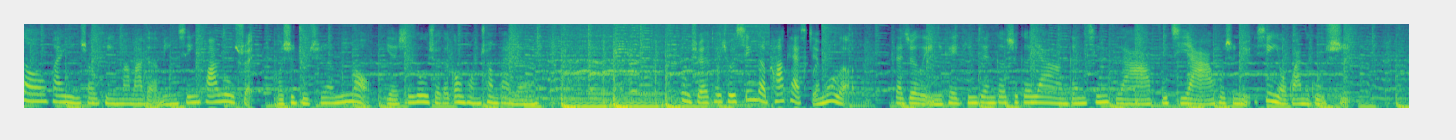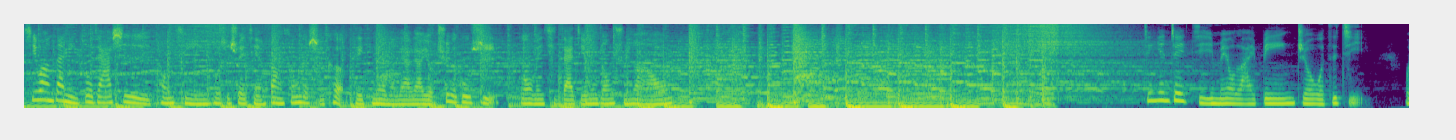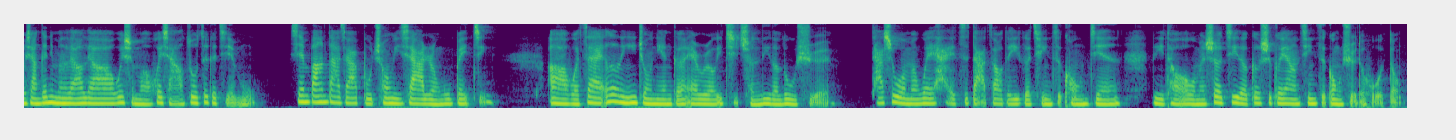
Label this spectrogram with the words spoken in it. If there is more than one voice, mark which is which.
Speaker 1: Hello，欢迎收听妈妈的明星花露水，我是主持人 Mimo，也是露学的共同创办人。露学推出新的 Podcast 节目了，在这里你可以听见各式各样跟亲子啊、夫妻啊或是女性有关的故事。希望在你做家事、通勤或是睡前放松的时刻，可以听我们聊聊有趣的故事，跟我们一起在节目中取暖哦。这一集没有来宾，只有我自己。我想跟你们聊聊为什么会想要做这个节目。先帮大家补充一下人物背景啊，我在二零一九年跟 Ariel 一起成立了陆学。它是我们为孩子打造的一个亲子空间，里头我们设计了各式各样亲子共学的活动。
